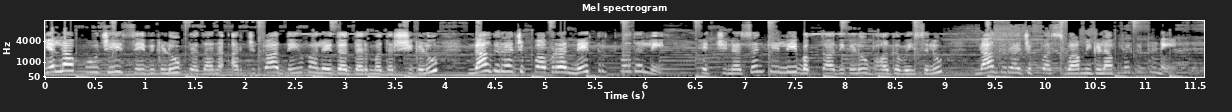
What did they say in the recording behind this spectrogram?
ಎಲ್ಲಾ ಪೂಜೆ ಸೇವೆಗಳು ಪ್ರಧಾನ ಅರ್ಚಕ ದೇವಾಲಯದ ಧರ್ಮದರ್ಶಿಗಳು ನಾಗರಾಜಪ್ಪ ಅವರ ನೇತೃತ್ವದಲ್ಲಿ. ಹೆಚ್ಚಿನ ಸಂಖ್ಯೆಯಲ್ಲಿ ಭಕ್ತಾದಿಗಳು ಭಾಗವಹಿಸಲು ನಾಗರಾಜಪ್ಪ ಸ್ವಾಮಿಗಳ ಪ್ರಕಟಣೆ.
